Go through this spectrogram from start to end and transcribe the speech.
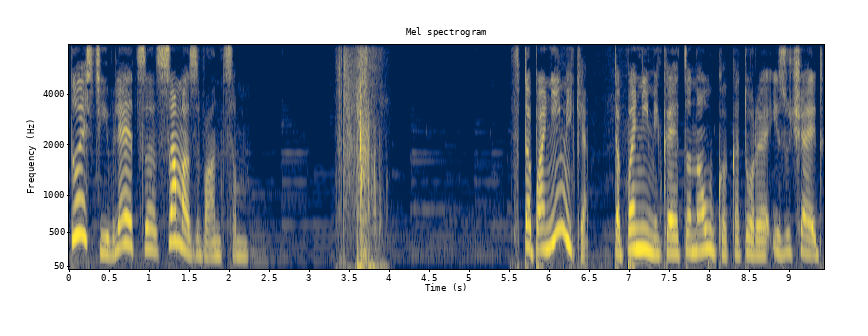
то есть является самозванцем. В топонимике Топонимика – это наука, которая изучает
